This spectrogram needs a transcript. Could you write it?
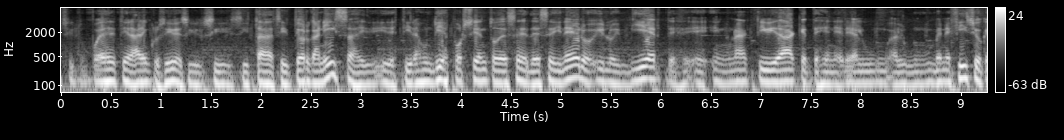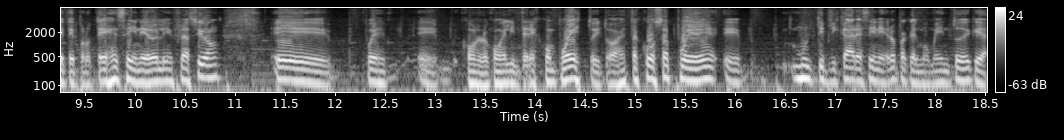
si tú puedes destinar, inclusive, si, si, si, te organizas y, destinas un 10% de ese, de ese dinero y lo inviertes eh, en una actividad que te genere algún, algún beneficio, que te proteja ese dinero de la inflación, pues con, con el interés compuesto y todas estas cosas, puedes multiplicar ese dinero para que el momento de que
